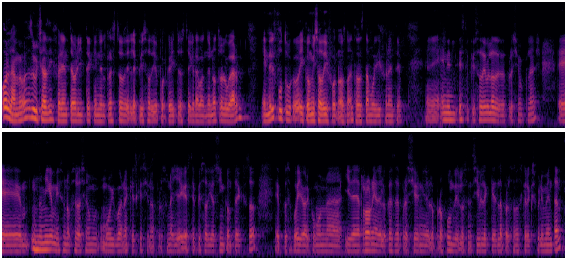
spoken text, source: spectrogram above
Hola, me vas a escuchar diferente ahorita que en el resto del episodio porque ahorita estoy grabando en otro lugar, en el futuro y con mis audífonos, ¿no? Entonces está muy diferente. Eh, en este episodio hablo de depresión flash. Eh, una amiga me hizo una observación muy buena que es que si una persona llega a este episodio sin contexto, eh, pues se puede llevar como una idea errónea de lo que es depresión y de lo profundo y lo sensible que es la persona que lo experimentan.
